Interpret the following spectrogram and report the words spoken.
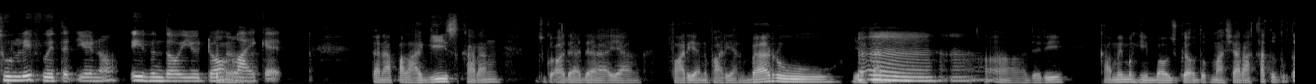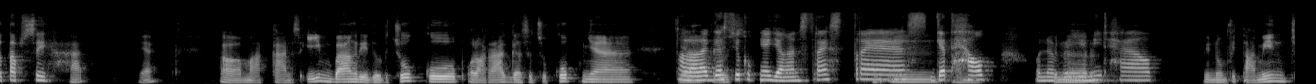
to live with it, you know, even though you don't Bener. like it. Dan apalagi sekarang juga ada ada yang varian-varian baru, ya kan? Mm, mm. Heeh, jadi kami menghimbau juga untuk masyarakat untuk tetap sehat, ya, Eh, makan seimbang, tidur cukup, olahraga secukupnya, ya, Olahraga terus secukupnya, jangan stres-stres. Mm-mm, Get help whenever you bener. need help. minum vitamin C,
